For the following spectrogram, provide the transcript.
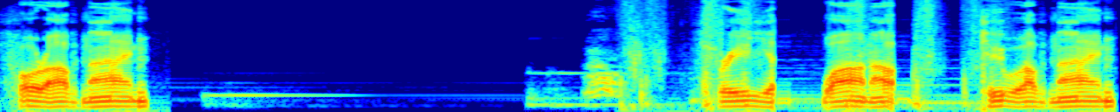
4 of 9, 3, 1 of 2 of 9,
